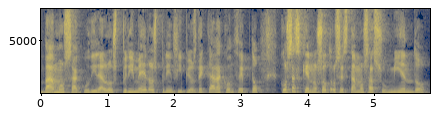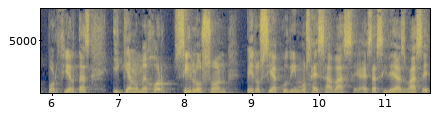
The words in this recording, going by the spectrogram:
Vamos a acudir a los primeros principios de cada concepto, cosas que nosotros estamos asumiendo por ciertas y que a lo mejor sí lo son, pero si acudimos a esa base, a esas ideas base,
